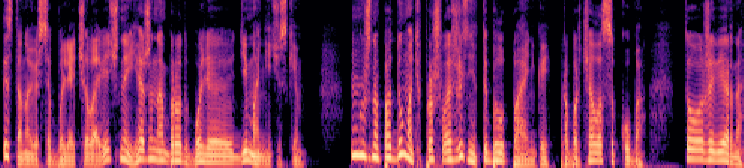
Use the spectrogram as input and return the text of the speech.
Ты становишься более человечной, я же, наоборот, более демоническим. «Можно подумать, в прошлой жизни ты был паинькой», — пробурчала Суккуба. «Тоже верно».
